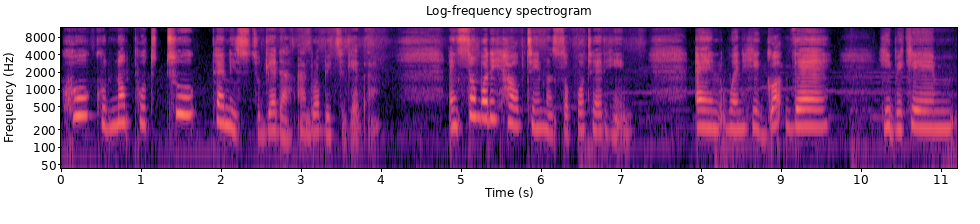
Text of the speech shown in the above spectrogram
who could not put two pennies together and rub it together. And somebody helped him and supported him. And when he got there, he became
